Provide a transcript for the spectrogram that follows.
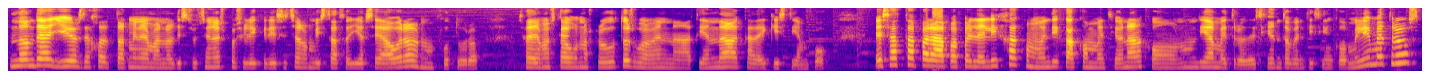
donde allí os dejo también el manual de instrucciones por si le queréis echar un vistazo ya sea ahora o en un futuro. Sabemos que algunos productos vuelven a tienda cada X tiempo. Es apta para papel de lija como indica convencional con un diámetro de 125 milímetros,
